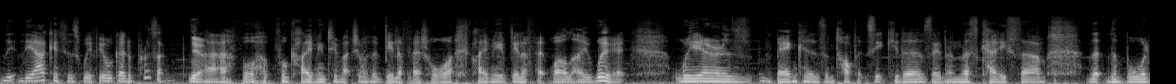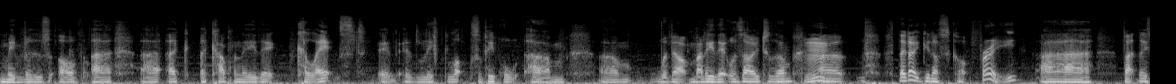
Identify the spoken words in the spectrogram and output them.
the, there are cases where people go to prison Yeah. uh, for for claiming too much of a benefit or claiming a benefit while they work, whereas bankers and top executives, and in this case, um, the, the board members of uh, uh, a, a company that collapsed and, and left lots of people um, um, without money that was owed to them. Uh, they don't get off scot free, uh, but they.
